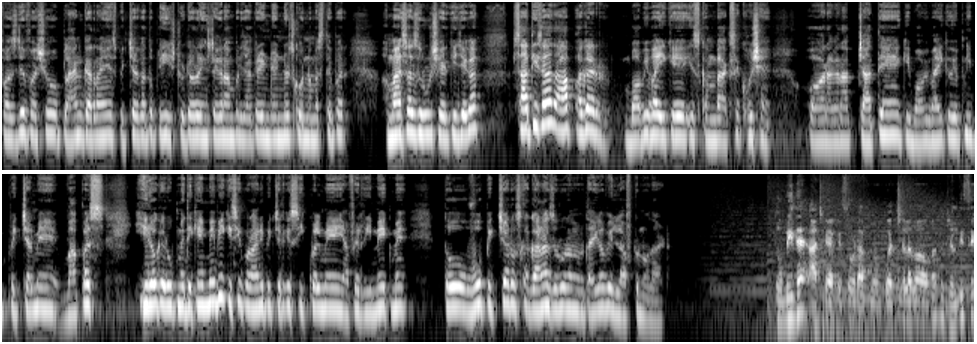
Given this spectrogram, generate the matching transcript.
first day first show plan कर रहे हैं इस पिक्चर का तो प्लीज़ ट्विटर और इंस्टाग्राम पर जाकर इंडियन को नमस्ते पर हमारे साथ ज़रूर शेयर कीजिएगा। साथ ही साथ आप अगर बॉबी भाई के इस कम से खुश हैं और अगर आप चाहते हैं कि बॉबी भाई को अपनी पिक्चर में वापस हीरो के रूप में दिखें मे भी किसी पुरानी पिक्चर के सीक्वल में या फिर रीमेक में तो वो पिक्चर उसका गाना ज़रूर हमें बताएगा we love to know that तो उम्मीद है आज का एपिसोड आप लोगों को अच्छा लगा होगा तो जल्दी से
